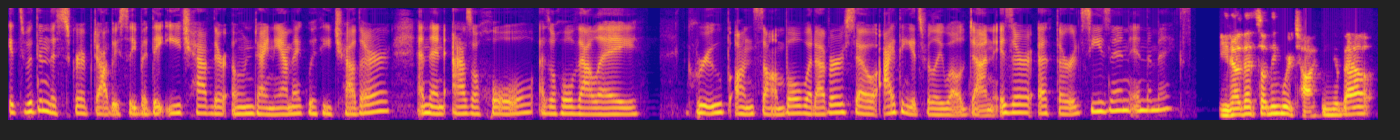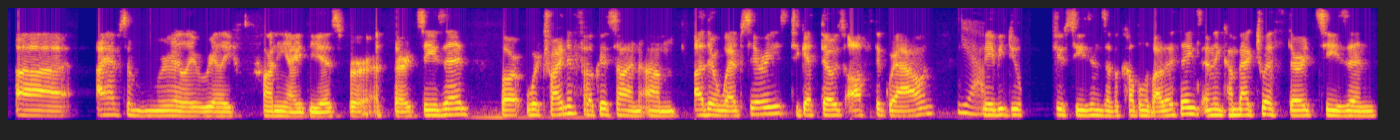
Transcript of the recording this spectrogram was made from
it's within the script, obviously, but they each have their own dynamic with each other, and then as a whole, as a whole valet group, ensemble, whatever. So I think it's really well done. Is there a third season in the mix? You know, that's something we're talking about. Uh, I have some really, really funny ideas for a third season, but we're trying to focus on um, other web series to get those off the ground. Yeah. Maybe do two seasons of a couple of other things, and then come back to a third season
